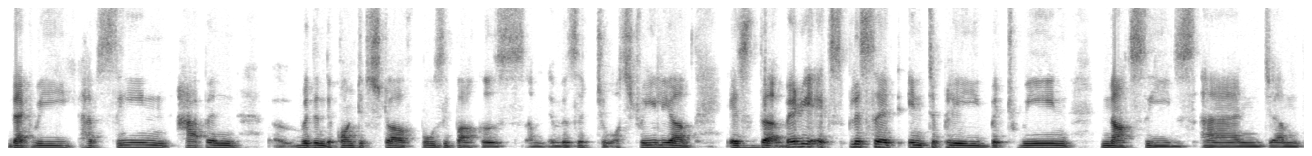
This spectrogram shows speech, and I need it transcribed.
that we have seen happen uh, within the context of Posie Parker's um, visit to Australia is the very explicit interplay between Nazis and um,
